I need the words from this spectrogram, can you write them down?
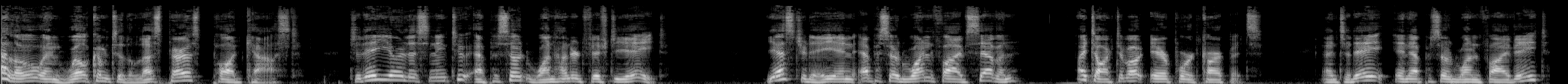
Hello, and welcome to the Les Perras podcast. Today you're listening to episode 158. Yesterday, in episode 157, I talked about airport carpets. And today, in episode 158,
